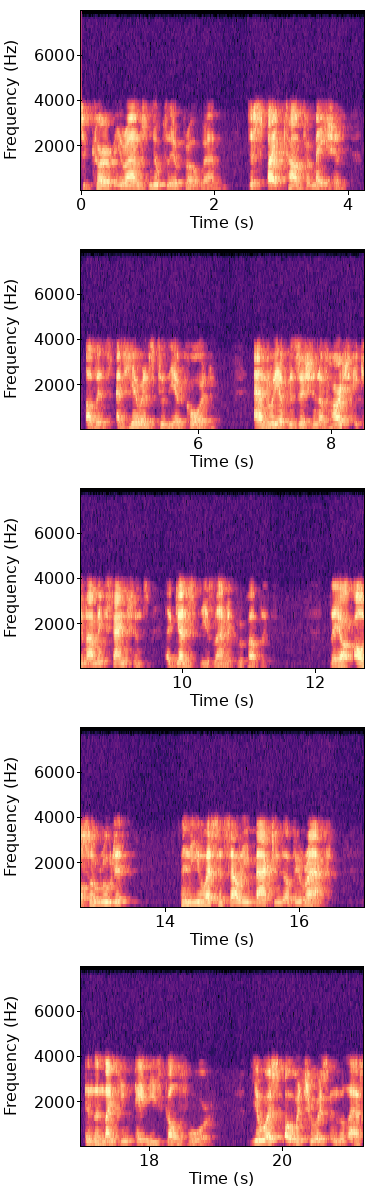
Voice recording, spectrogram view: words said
to curb Iran's nuclear program, despite confirmation of its adherence to the accord and reimposition of harsh economic sanctions against the Islamic Republic. They are also rooted in the U.S. and Saudi backing of Iraq in the 1980s Gulf War, U.S. overtures in the last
